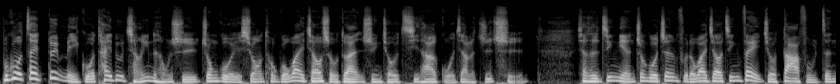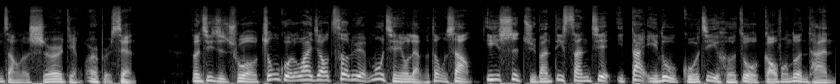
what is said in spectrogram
不过，在对美国态度强硬的同时，中国也希望透过外交手段寻求其他国家的支持。像是今年中国政府的外交经费就大幅增长了十二点二 percent。分析指出，哦，中国的外交策略目前有两个动向：一是举办第三届“一带一路”国际合作高峰论坛，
